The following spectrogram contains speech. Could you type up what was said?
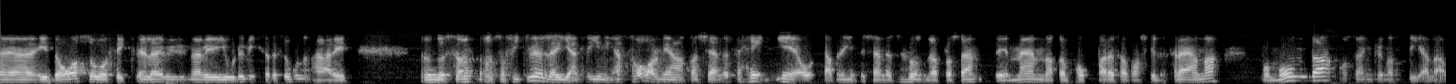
Eh, idag så fick vi, eller när vi gjorde mixade zonen här i, under söndagen så fick vi väl egentligen inga svar mer än att han kände sig hängig och att han inte kände sig hundraprocentig. Men att de hoppades att han skulle träna på måndag och sen kunna spela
